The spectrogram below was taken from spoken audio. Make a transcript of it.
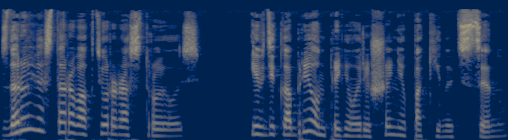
здоровье старого актера расстроилось, и в декабре он принял решение покинуть сцену.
